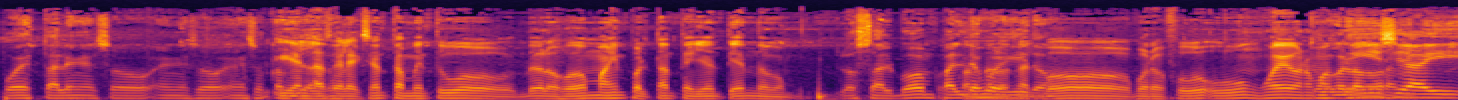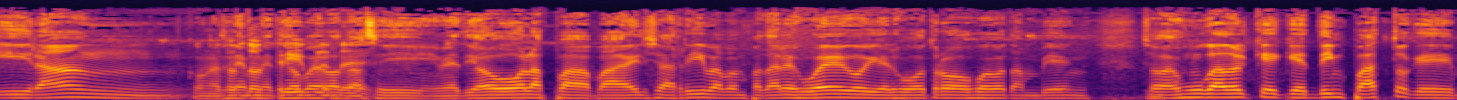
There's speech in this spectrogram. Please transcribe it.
puede estar en, eso, en, eso, en esos Y en la campeonatos. selección también tuvo de los juegos más importantes, yo entiendo. Como, Los salvó un par de cuando lo jueguitos. salvó, pero fue, hubo un juego, no me acuerdo. Tunisia y Irán Con esos le dos metió triples pelota, de- sí, metió bolas para irse arriba, para empatar el juego y el otro juego también. O sea, es un jugador que, que es de impacto, que,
